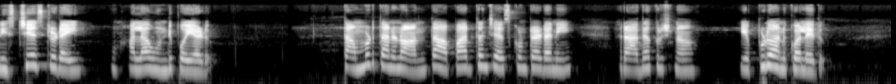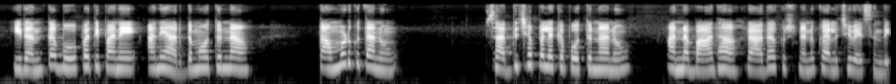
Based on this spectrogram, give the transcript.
నిశ్చేష్టుడై అలా ఉండిపోయాడు. తమ్ముడు తనను అంత అపార్థం చేసుకుంటాడని రాధాకృష్ణ ఎప్పుడూ అనుకోలేదు. ఇదంతా భూపతి పనే అని అర్థమవుతున్నా తమ్ముడుకు తను సర్ది చెప్పలేకపోతున్నాను అన్న బాధ రాధాకృష్ణను కలిచివేసింది.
